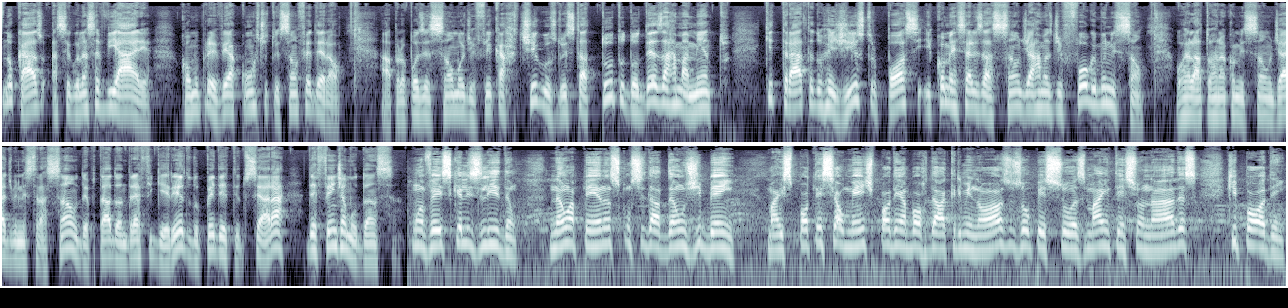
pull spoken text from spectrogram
no caso, a segurança viária, como prevê a Constituição Federal. A proposição modifica artigos do Estatuto do Desarmamento, que trata do registro, posse e comercialização de armas de fogo e munição. O relator na Comissão de Administração, o deputado André Figueiredo, do PDT do Ceará, defende a mudança. Uma vez que eles lidam não apenas com cidadãos de bem, mas potencialmente podem abordar criminosos ou pessoas mal intencionadas que podem,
